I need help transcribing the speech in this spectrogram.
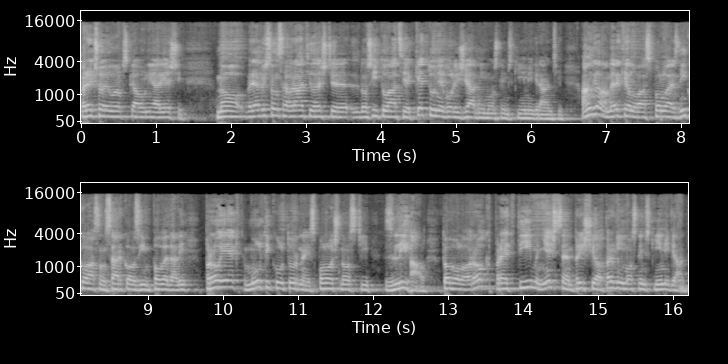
prečo Európska únia rieši. No, ja by som sa vrátil ešte do situácie, keď tu neboli žiadni moslimskí imigranti. Angela Merkelová spolu aj s Nikolásom Sarkozym povedali, projekt multikultúrnej spoločnosti zlyhal. To bolo rok predtým, než sem prišiel prvý moslimský imigrant.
